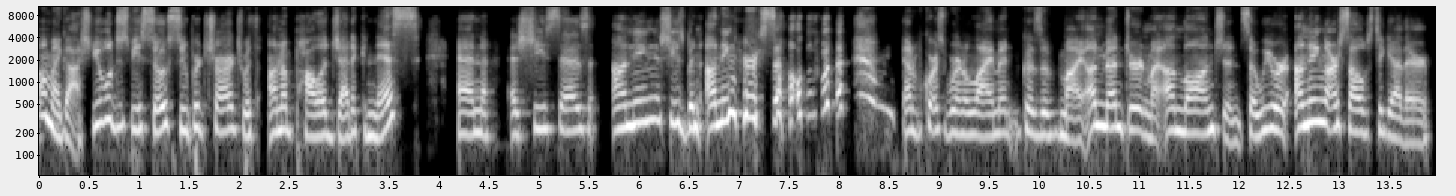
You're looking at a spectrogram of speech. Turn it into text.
oh my gosh, you will just be so supercharged with unapologeticness. And as she says, unning, she's been unning herself. and of course, we're in alignment because of my unmentor and my unlaunch. And so we were unning ourselves together.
